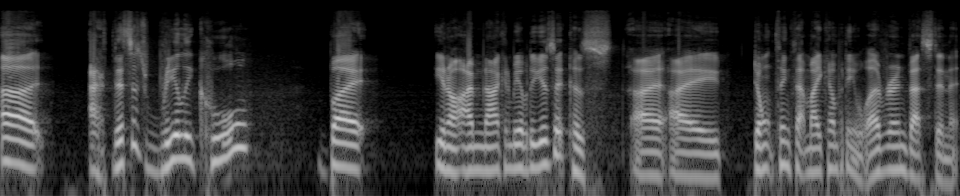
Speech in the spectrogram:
Uh, this is really cool, but you know I'm not gonna be able to use it because I I don't think that my company will ever invest in it.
